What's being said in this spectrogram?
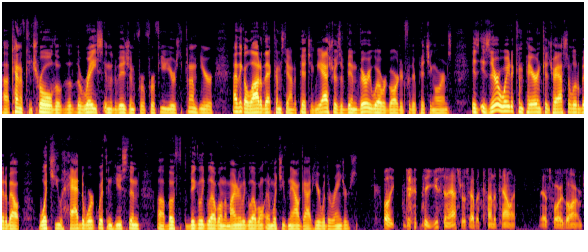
uh, kind of control the, the, the race in the division for, for a few years to come here. I think a lot of that comes down to pitching. The Astros have been very well regarded for their pitching arms. Is is there a way to compare and contrast a little bit about what you had to work with in Houston, uh, both at the big league level and the minor league level, and what you've now got here with the Rangers? Well, the Houston Astros have a ton of talent as far as arms,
